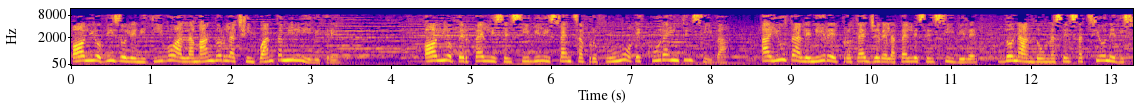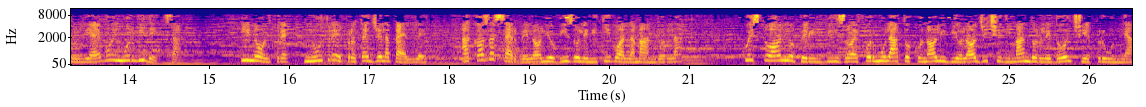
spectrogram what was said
Olio viso lenitivo alla mandorla 50 ml. Olio per pelli sensibili senza profumo e cura intensiva. Aiuta a lenire e proteggere la pelle sensibile, donando una sensazione di sollievo e morbidezza. Inoltre, nutre e protegge la pelle. A cosa serve l'olio viso lenitivo alla mandorla? Questo olio per il viso è formulato con oli biologici di mandorle dolci e prugna,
